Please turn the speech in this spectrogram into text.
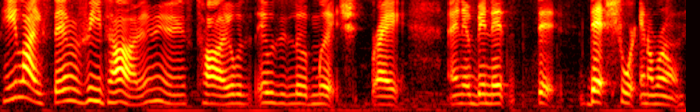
he like seven feet tall. That man is tall. It was it was a little much, right? And it been that that that short in a room.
